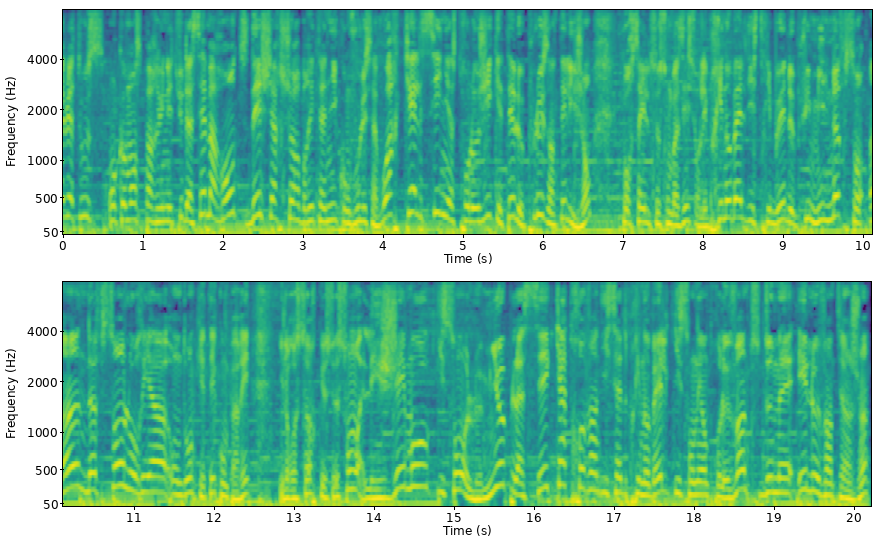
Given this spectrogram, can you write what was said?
Salut à tous, on commence par une étude assez marrante. Des chercheurs britanniques ont voulu savoir quel signe astrologique était le plus intelligent. Pour ça, ils se sont basés sur les prix Nobel distribués depuis 1901. 900 lauréats ont donc été comparés. Il ressort que ce sont les Gémeaux qui sont le mieux placés. 97 prix Nobel qui sont nés entre le 22 mai et le 21 juin.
